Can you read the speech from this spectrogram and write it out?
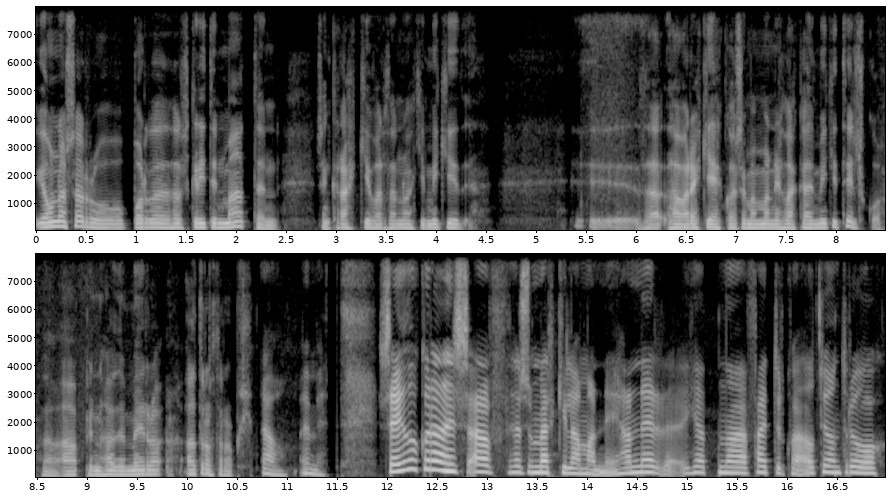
Jónasar og borðaði þar skrítin mat en sem krakki var það nú ekki mikið e, það, það var ekki eitthvað sem að manni hlakkaði mikið til sko. Það apinn hafði meira aðdráttarafl. Já, ummitt. Segðu okkur aðeins af þessum merkilega manni. Hann er hérna fætur hvað, 1800 og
